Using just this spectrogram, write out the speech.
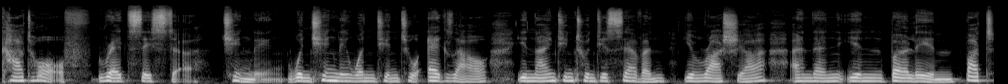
cut off Red Sister. Qingling. When Qingling went into exile in 1927 in Russia and then in Berlin. But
